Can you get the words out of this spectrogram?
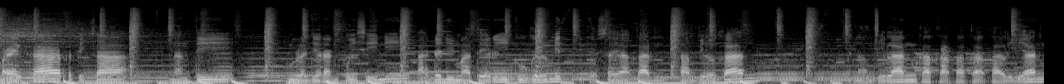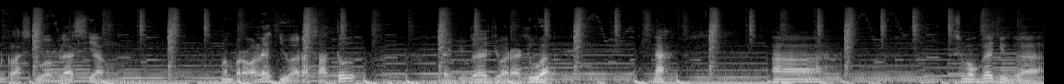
mereka ketika nanti pembelajaran puisi ini ada di materi Google Meet gitu. Saya akan tampilkan penampilan kakak-kakak kalian kelas 12 yang memperoleh juara satu dan juga juara dua. Nah, uh, semoga juga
